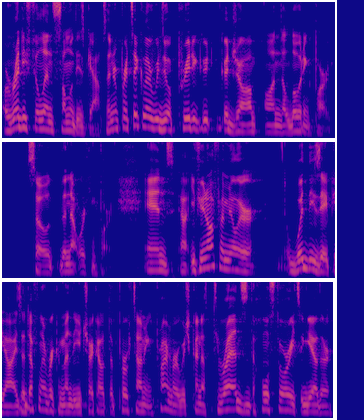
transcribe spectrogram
already fill in some of these gaps. And in particular, we do a pretty good, good job on the loading part, so the networking part. And uh, if you're not familiar with these APIs, I definitely recommend that you check out the perf timing primer, which kind of threads the whole story together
